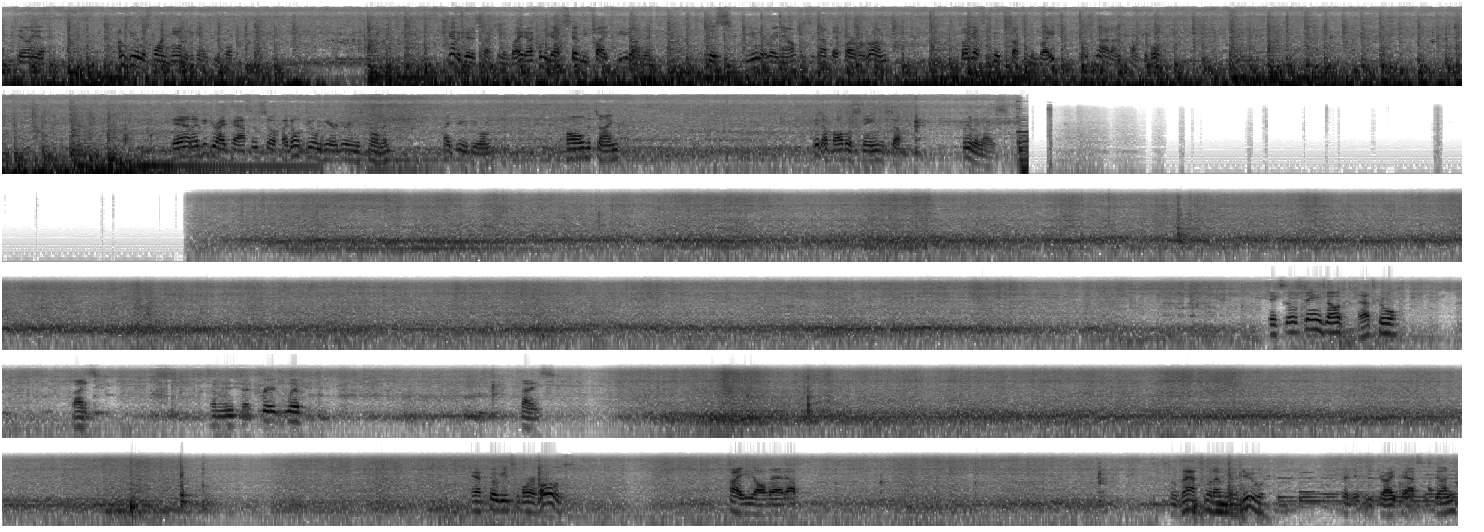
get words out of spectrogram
I tell you, I'm doing this one-handed again, people. Got a bit of suction and bite. I've only got 75 feet on the, this unit right now because it's not that far of a run. So I got some good suction and bite. It's not uncomfortable. Yeah, and I do dry passes, so if I don't do them here during this moment, I do do them all the time. Getting up all those stains and stuff. Really nice. Takes those stains out. That's cool. Nice. Unleash that fridge lip. Nice. have to go get some more hose. Tidy all that up. So that's what I'm going to do. I get these dry passes done.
